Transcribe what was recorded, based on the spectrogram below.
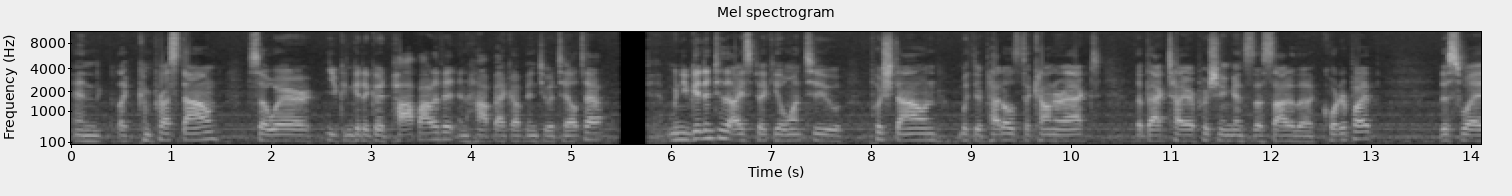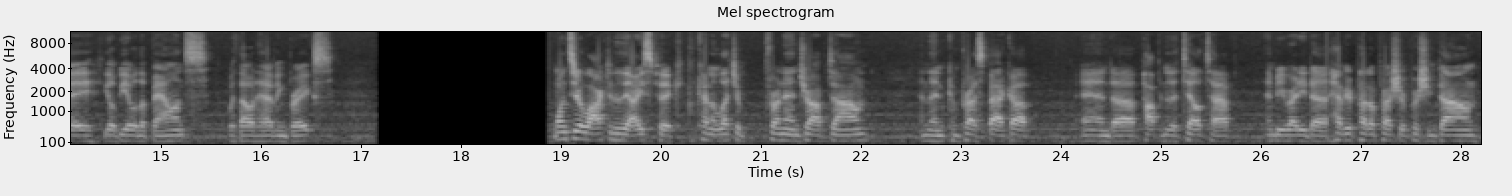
and like compress down so where you can get a good pop out of it and hop back up into a tail tap. When you get into the ice pick, you'll want to push down with your pedals to counteract the back tire pushing against the side of the quarter pipe. This way, you'll be able to balance without having brakes. Once you're locked into the ice pick, kind of let your front end drop down and then compress back up and uh, pop into the tail tap and be ready to have your pedal pressure pushing down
